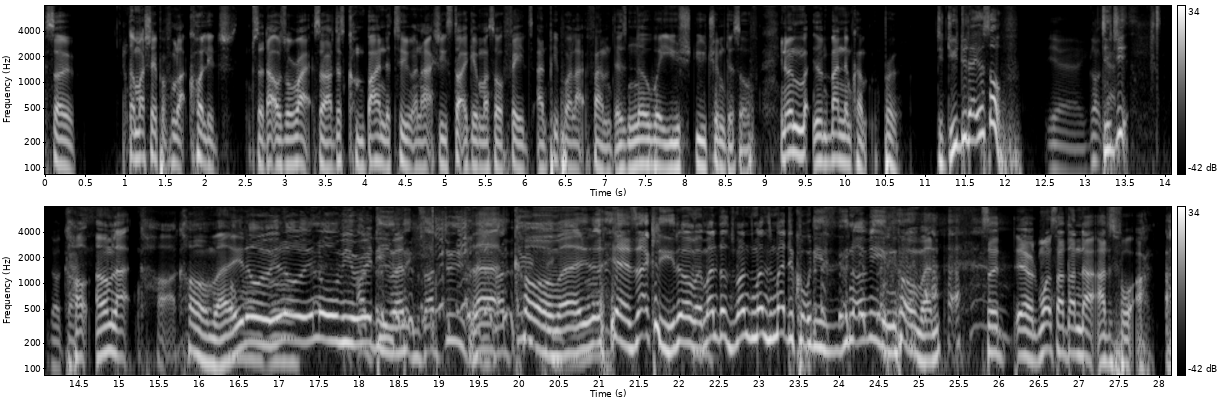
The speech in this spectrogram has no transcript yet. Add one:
so done my shape up from like college, so that was all right. So I just combined the two, and I actually started giving myself fades, and people are like, "Fam, there's no way you sh- you trimmed yourself." You know, man them come, bro. Did you do that yourself? Yeah, you got. Did gas. you? got gas. I'm like, oh, come on, man. You know, you know, you know me already, man. things, I do things, I do come on, man. You know, yeah, exactly. You know, man. Man does, man, man's magical with these. You know what I mean? Come on, man. So yeah, once I done that, I just thought ah, I,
